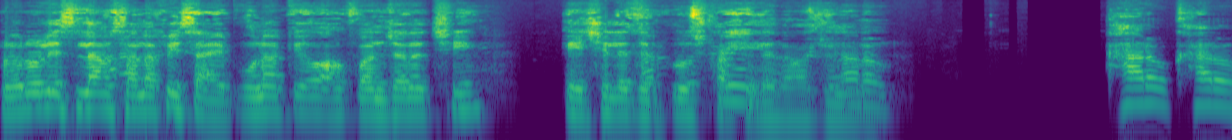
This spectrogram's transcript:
নুরুল ইসলাম সালাফি সাহেব ওনাকে আহ্বান জানাচ্ছি এই ছেলেদের পুরস্কার তুলে দেওয়ার জন্য। খারো খারো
